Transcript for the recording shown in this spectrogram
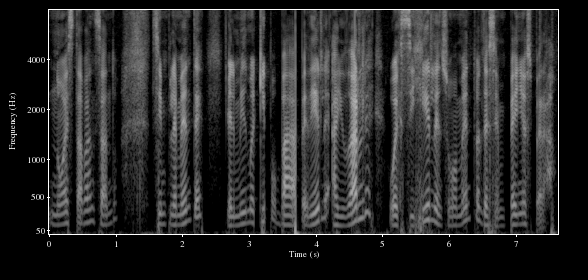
no está avanzando, simplemente el mismo equipo va a pedirle, ayudarle o exigirle en su momento el desempeño esperado.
